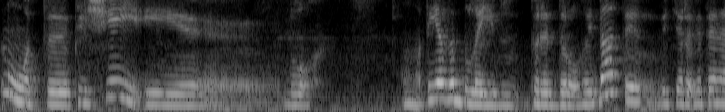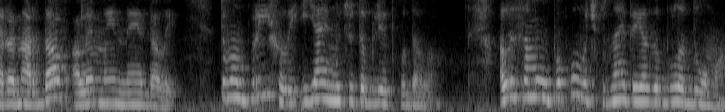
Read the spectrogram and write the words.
Ну, от е, кліщей і е, блох. От, я забула її перед дорогою дати, ветер- ветеринар дав, але ми не дали. Тому ми приїхали, і я йому цю таблетку дала. Але саму упаковочку, знаєте, я забула вдома.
